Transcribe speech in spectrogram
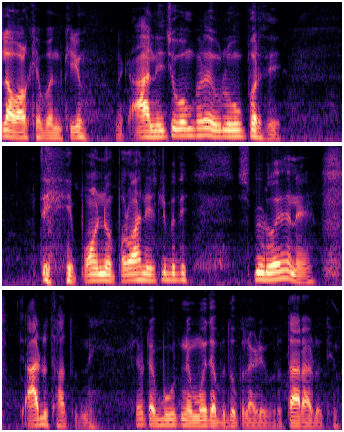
કેટલા વાળખે બંધ કર્યું. આ નીચું બમ્પર ઓલું ઉપરથી. તે પોણનો પ્રવાહની એટલી બધી સ્પીડ હોય છે ને આડું થતું જ નહીં. છેવટે બૂટ ને મોજા બધું પલાડ્યું તાર આડું થયું.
